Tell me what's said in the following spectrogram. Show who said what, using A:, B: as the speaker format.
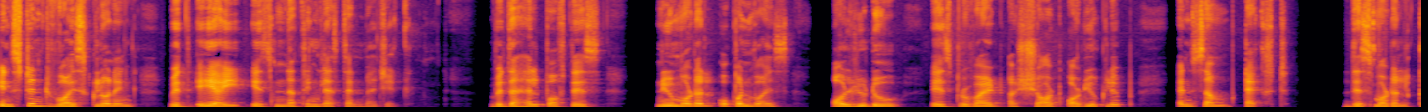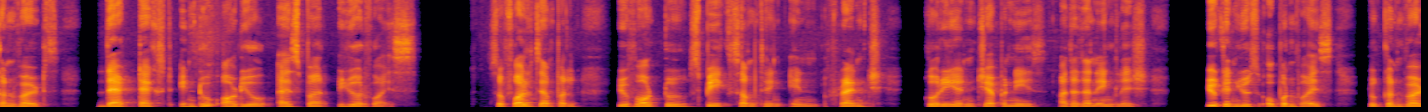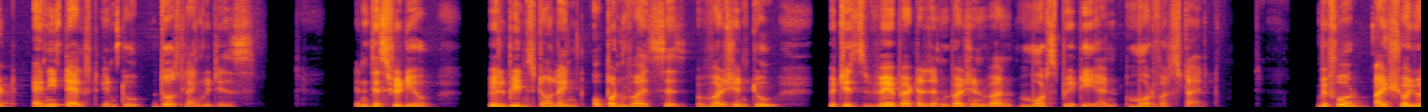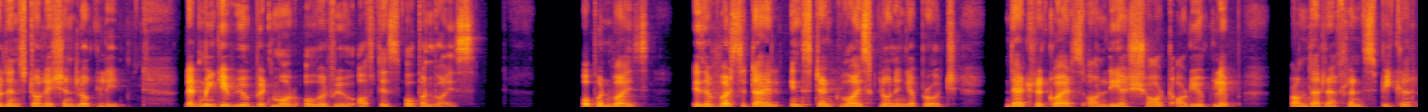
A: Instant voice cloning with AI is nothing less than magic. With the help of this new model OpenVoice, all you do is provide a short audio clip and some text. This model converts that text into audio as per your voice. So for example, you want to speak something in French, Korean, Japanese other than English, you can use OpenVoice to convert any text into those languages. In this video, we'll be installing OpenVoice's version 2, which is way better than version 1, more speedy and more versatile. Before I show you the installation locally, let me give you a bit more overview of this OpenVoice. OpenVoice is a versatile instant voice cloning approach that requires only a short audio clip from the reference speaker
